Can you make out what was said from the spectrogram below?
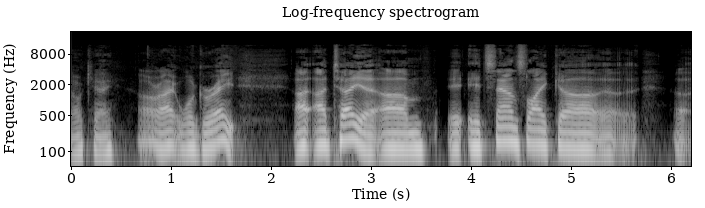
Okay. All right. Well, great. I, I tell you, um, it, it, sounds like uh, uh,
